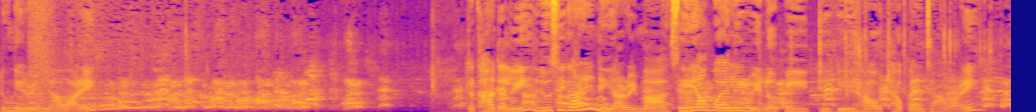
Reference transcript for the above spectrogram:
လူငယ်တွေများပါတယ်တခါတလေလူစီကားတဲ့နေရာတွေမှာဈေးရောင်းပွဲလေးတွေလုပ်ပြီးဒီကေဟာကိုထောက်ပံ့ကြပါတယ်ဟုတ်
